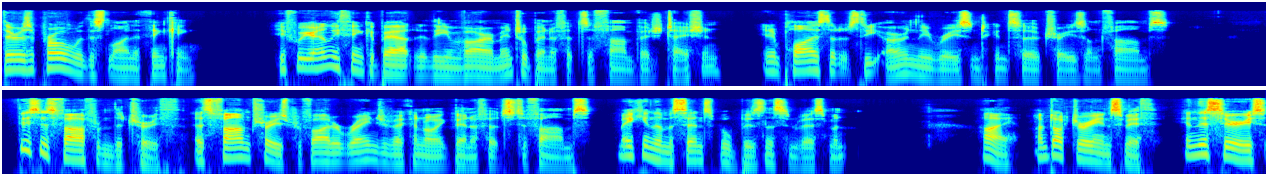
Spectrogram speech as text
there is a problem with this line of thinking. If we only think about the environmental benefits of farm vegetation, it implies that it's the only reason to conserve trees on farms. This is far from the truth, as farm trees provide a range of economic benefits to farms, making them a sensible business investment. Hi, I'm Dr. Ian Smith. In this series,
